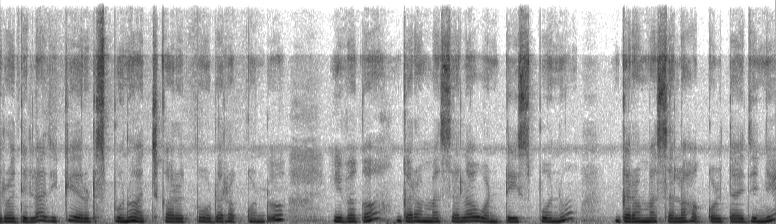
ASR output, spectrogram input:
ಇರೋದಿಲ್ಲ. ಅದಕ್ಕೆ ಎರಡು ಸ್ಪೂನು ಅಚ್ಚ ಖಾರದ ಪೌಡರ್ ಹಾಕ್ಕೊಂಡು ಇವಾಗ ಗರಂ ಮಸಾಲ ಒನ್ ಟೀ ಸ್ಪೂನು ಗರಂ ಮಸಾಲ ಹಾಕ್ಕೊಳ್ತಾ ಇದ್ದೀನಿ.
